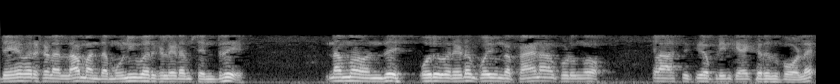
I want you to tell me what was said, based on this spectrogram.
தேவர்கள் எல்லாம் அந்த முனிவர்களிடம் சென்று நம்ம வந்து ஒருவரிடம் போய் உங்க பேனா கொடுங்கோ கிளாஸுக்கு அப்படின்னு கேட்கறது போல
